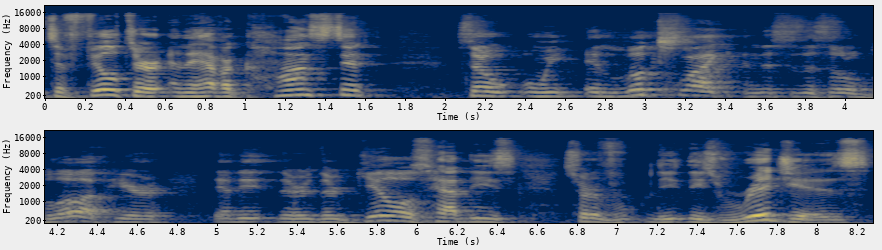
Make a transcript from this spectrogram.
to filter, and they have a constant so we, it looks like, and this is this little blow up here, the, their, their gills have these sort of these ridges,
